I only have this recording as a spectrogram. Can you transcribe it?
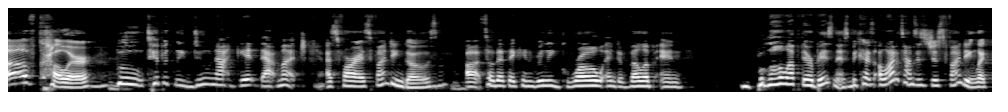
of color mm-hmm. who typically do not get that much yep. as far as funding goes, mm-hmm. uh, so that they can really grow and develop and blow up their business. Because a lot of times it's just funding. Like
